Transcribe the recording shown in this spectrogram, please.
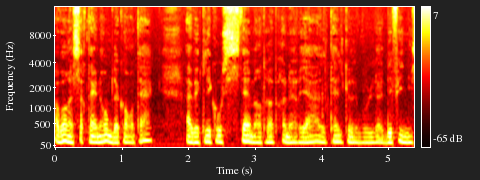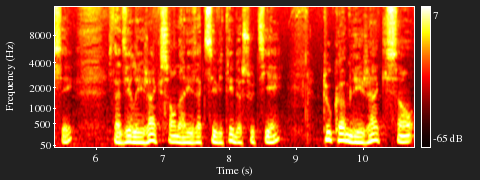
avoir un certain nombre de contacts avec l'écosystème entrepreneurial tel que vous le définissez, c'est-à-dire les gens qui sont dans les activités de soutien, tout comme les gens qui sont,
